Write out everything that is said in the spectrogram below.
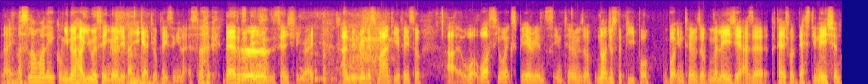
like assalamu alaikum you know how you were saying earlier that you get to a place and you're like they're the malaysians essentially right? And they bring a smile to your face. So uh, what, what's your experience in terms of not just the people but in terms of malaysia as a potential destination?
